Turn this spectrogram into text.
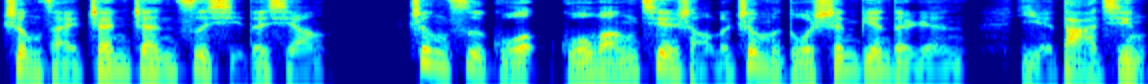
正在沾沾自喜的想。正字国国王见少了这么多身边的人，也大惊，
